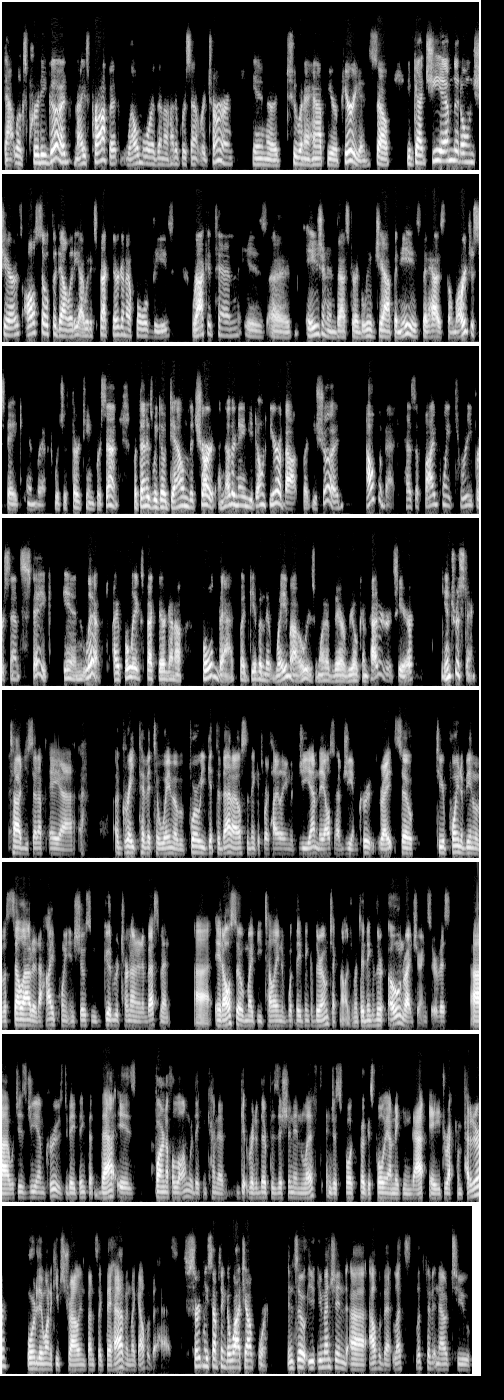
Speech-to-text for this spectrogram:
That looks pretty good. Nice profit, well more than 100% return in a two and a half year period. So you've got GM that owns shares, also Fidelity. I would expect they're going to hold these. Rakuten is an Asian investor, I believe Japanese, that has the largest stake in Lyft, which is 13%. But then as we go down the chart, another name you don't hear about, but you should, Alphabet has a 5.3% stake in Lyft. I fully expect they're going to hold that, but given that Waymo is one of their real competitors here, interesting. Todd, you set up a uh, a great pivot to Waymo. Before we get to that, I also think it's worth highlighting with GM. They also have GM Cruise, right? So, to your point of being able to sell out at a high point and show some good return on an investment, uh, it also might be telling of what they think of their own technology, what they think of their own ride sharing service, uh, which is GM Cruise. Do they think that that is far enough along where they can kind of get rid of their position in Lyft and just focus fully on making that a direct competitor? Or do they want to keep straddling the fence like they have and like Alphabet has? Certainly something to watch out for. And so you, you mentioned uh, Alphabet. Let's let's pivot now to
